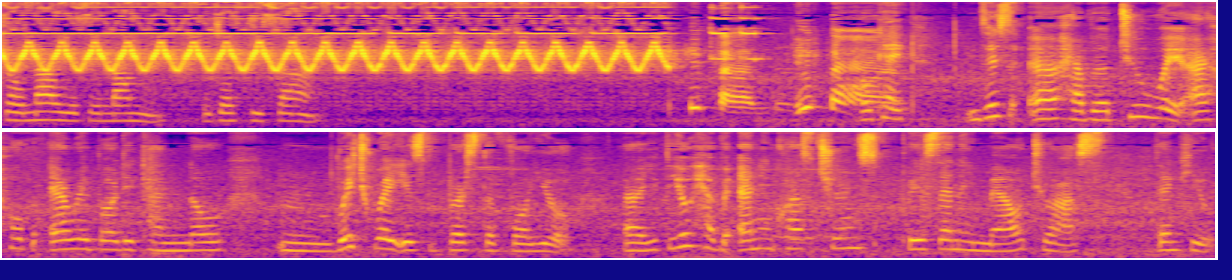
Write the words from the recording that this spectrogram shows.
So now it's alarming. It just disarm. System disarm. Okay, this uh, have a two way. I hope everybody can know um, which way is the best for you. Uh, if you have any questions, please send email to us. Thank you.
